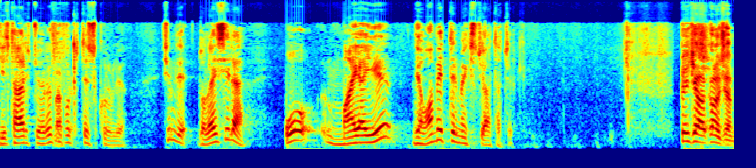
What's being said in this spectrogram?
Dil Tarih Coğrafya. Fakültesi kuruluyor. Şimdi dolayısıyla o mayayı devam ettirmek istiyor Atatürk. Peki Hakan Hocam.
